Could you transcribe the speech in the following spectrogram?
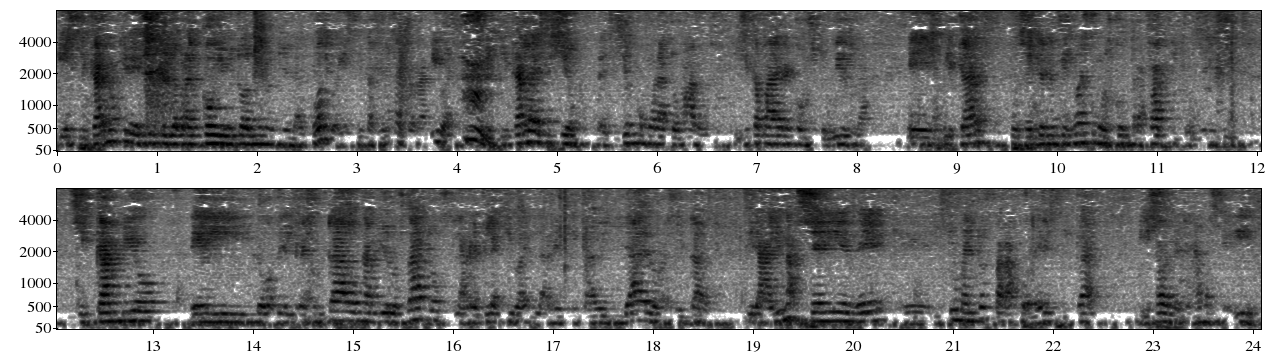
Y explicar no quiere decir que yo abra el código y todo el mundo entienda el código, hay explicaciones alternativas. explicar la decisión, la decisión cómo la ha tomado, y ser capaz de reconstruirla. Eh, explicar, pues hay tendencias más como los contrafácticos, es decir, si cambio el, lo, del resultado, cambio los datos, la, la replicabilidad de los resultados. Es decir, hay una serie de eh, instrumentos para poder explicar, y es a donde tenemos que ir,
